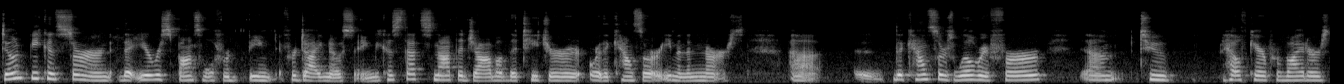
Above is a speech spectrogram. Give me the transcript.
Don't be concerned that you're responsible for being for diagnosing because that's not the job of the teacher or the counselor or even the nurse. Uh, the counselors will refer um, to healthcare providers,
